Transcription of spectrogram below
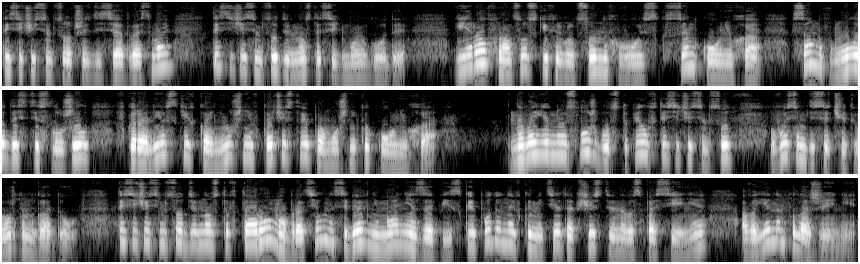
1768-1797 годы. Генерал французских революционных войск, сын конюха, сам в молодости служил в королевских конюшнях в качестве помощника конюха. На военную службу вступил в 1784 году. В 1792 обратил на себя внимание запиской, поданной в Комитет общественного спасения о военном положении.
